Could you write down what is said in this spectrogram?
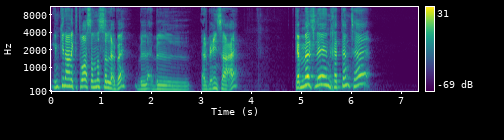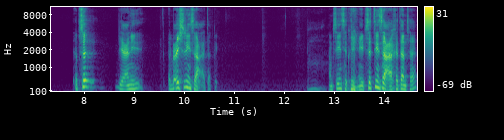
يمكن أنا كنت واصل نص اللعبة بال بال 40 ساعة كملت لين ختمتها بس يعني ب 20 ساعة تقريبا 50 60 okay. هي ب 60 ساعة okay. ختمتها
